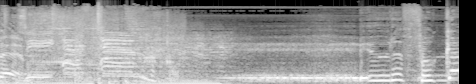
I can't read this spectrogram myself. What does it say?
ZFM. Beautiful girl.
